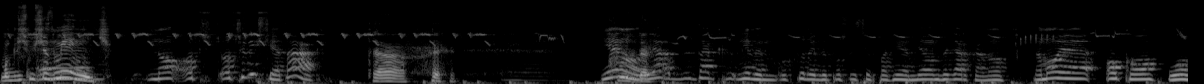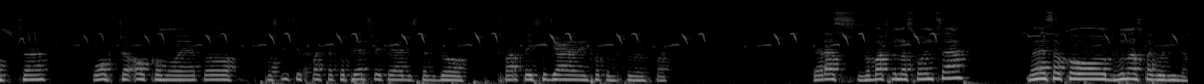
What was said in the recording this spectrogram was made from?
Mogliśmy się Eee. zmienić. no, oczy- oczywiście, tak. Ta. Nie Kurde. no, ja tak nie wiem, o której wy poszliście spać, nie wiem, nie mam zegarka, no. Na moje oko, łowce, łowcze oko moje, to poszliście spać tak o pierwszej, to ja gdzieś tak do czwartej siedziałem i potem przyszedłem spać. Teraz zobaczmy na słońce. No jest około 12 godzina.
